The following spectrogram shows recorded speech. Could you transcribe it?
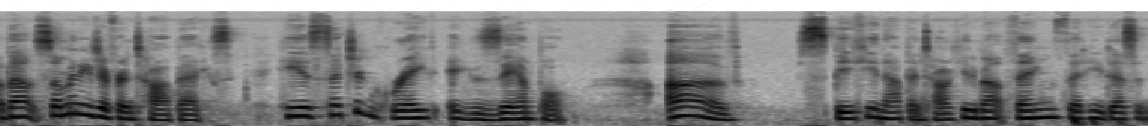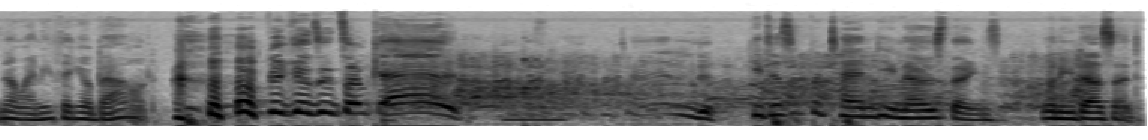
about so many different topics. He is such a great example of speaking up and talking about things that he doesn't know anything about because it's okay. He doesn't pretend he knows things when he doesn't.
